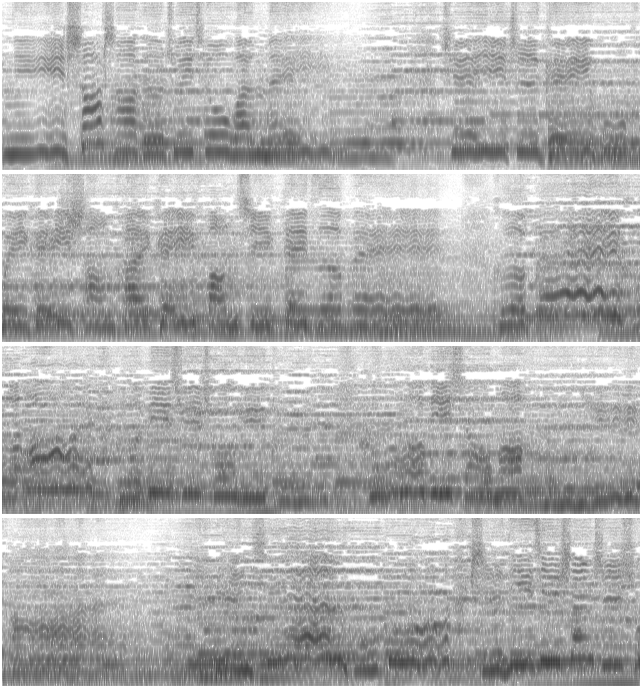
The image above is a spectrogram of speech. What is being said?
你傻傻的追求完美，却一直给误会、给伤害、给放弃、给责备。何悲何爱？何必去愁与苦？何必笑骂恨与爱？人间不过是你寄身之处，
